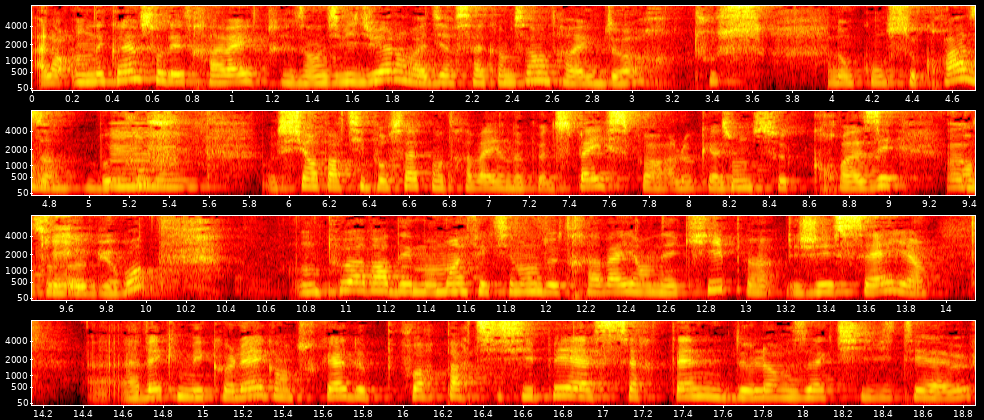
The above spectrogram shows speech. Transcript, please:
Alors on est quand même sur des travails très individuels, on va dire ça comme ça, on travaille dehors, tous. Donc on se croise beaucoup. Mhm. Aussi en partie pour ça qu'on travaille en open space, pour avoir l'occasion de se croiser quand Ok. on est au bureau. On peut avoir des moments effectivement de travail en équipe. J'essaye, euh, avec mes collègues en tout cas, de pouvoir participer à certaines de leurs activités à eux.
